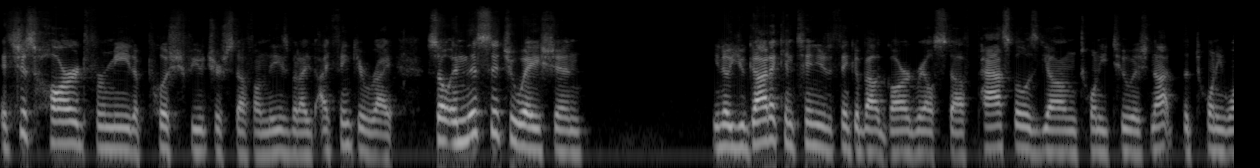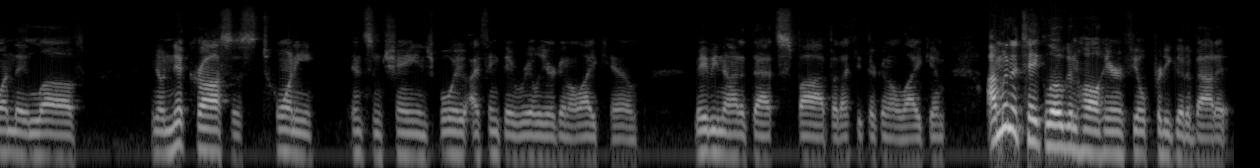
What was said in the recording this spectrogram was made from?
it's just hard for me to push future stuff on these, but I, I think you're right. So in this situation, you know, you got to continue to think about guardrail stuff. Paschal is young, 22 ish, not the 21 they love. You know, Nick Cross is 20 and some change. Boy, I think they really are going to like him. Maybe not at that spot, but I think they're going to like him. I'm going to take Logan Hall here and feel pretty good about it.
